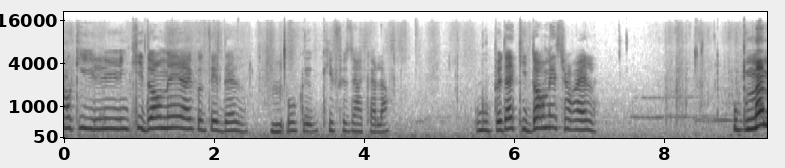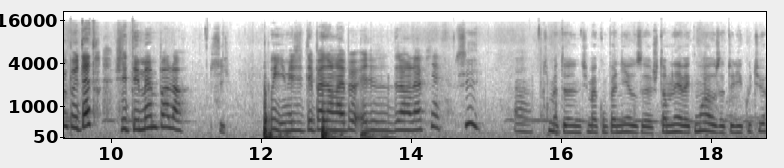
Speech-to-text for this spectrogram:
Ou qui, qui dormait à côté d'elle. Mm. Ou que- qui faisait un câlin. Ou peut-être qui dormait sur elle. Ou même peut-être, j'étais même pas là. Si. Oui, mais j'étais pas dans la, dans la pièce. Si, Ah. tu m'accompagnais, aux, je t'emmenais avec moi aux ateliers couture.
